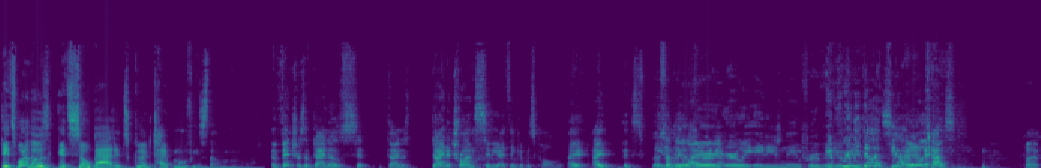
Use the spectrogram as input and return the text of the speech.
It's one of those. It's so bad, it's good type movies, though. Adventures of Dino, Dino Dinatron City, I think it was called. I, I, it's That eating sounds like a very right early '80s name for a video. It really game. does. Yeah, Yeah. it really does. But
